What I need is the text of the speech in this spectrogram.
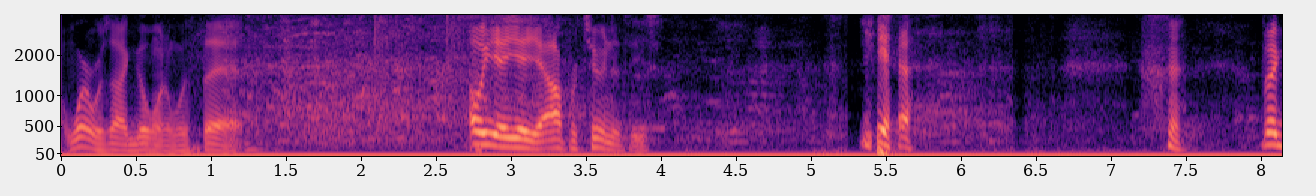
where was I going with that? oh, yeah, yeah, yeah, opportunities. Yeah. but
